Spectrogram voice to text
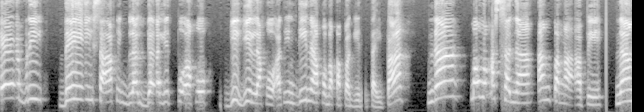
every day sa aking vlog, galit po ako, gigil ako at hindi na ako makapaghintay pa na mawakasan na ang pangaapi ng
